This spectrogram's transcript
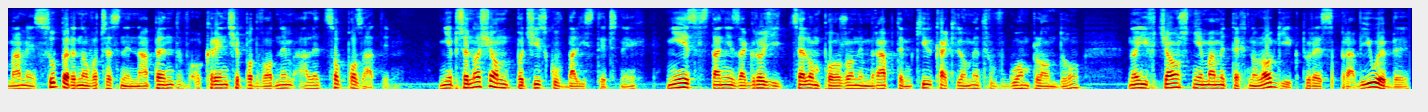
mamy super nowoczesny napęd w okręcie podwodnym, ale co poza tym? Nie przenosi on pocisków balistycznych, nie jest w stanie zagrozić celom położonym raptem kilka kilometrów w głąb lądu, no i wciąż nie mamy technologii, które sprawiłyby,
